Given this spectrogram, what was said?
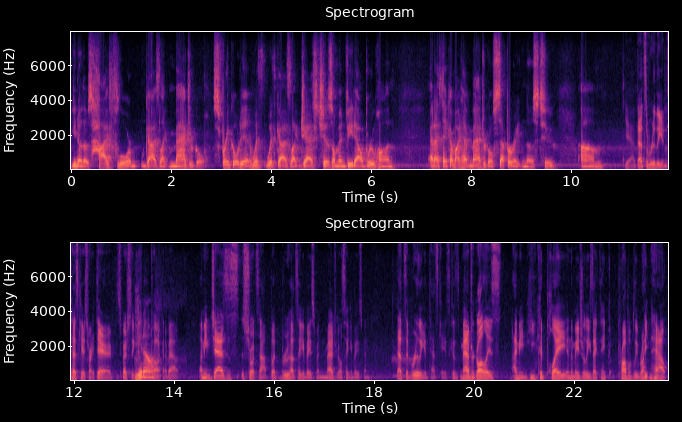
You know, those high floor guys like Madrigal, sprinkled in with with guys like Jazz Chisholm and Vidal Brujan. And I think I might have Madrigal separating those two. Um, Yeah, that's a really good test case right there, especially You know. we're talking about. I mean, Jazz is, is shortstop, but Brujan's second baseman, and Madrigal's second baseman. That's a really good test case because Madrigal is. I mean, he could play in the major leagues. I think probably right now,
